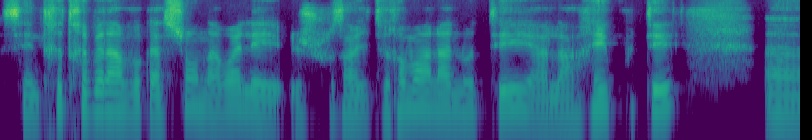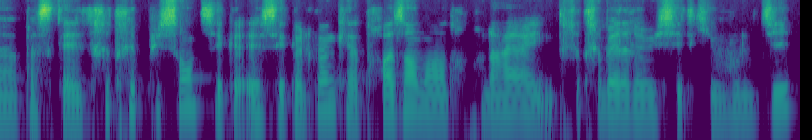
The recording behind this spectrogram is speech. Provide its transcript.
c'est une très, très belle invocation, Nawal. Et je vous invite vraiment à la noter à la réécouter euh, parce qu'elle est très, très puissante. C'est quelqu'un qui a trois ans dans l'entrepreneuriat, une très, très belle réussite qui vous le dit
